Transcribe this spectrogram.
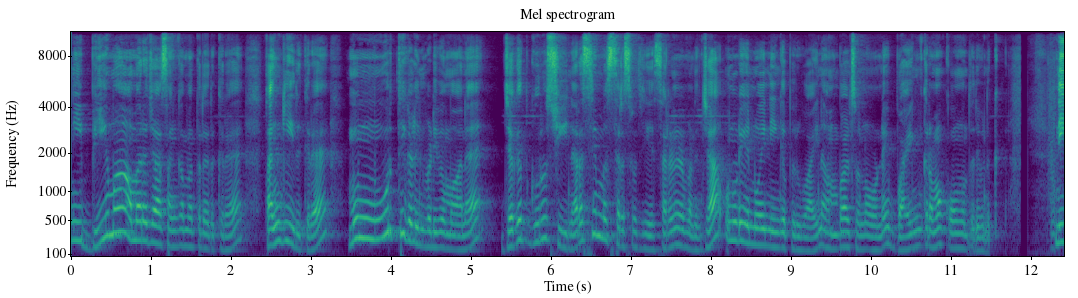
நீ பீமா அமரஜா சங்கமத்தில் இருக்கிற தங்கி இருக்கிற மும்மூர்த்திகளின் வடிவமான ஜெகத்குரு ஸ்ரீ நரசிம்ம சரஸ்வதியை சரணமடைஞ்சா உன்னுடைய நோய் நீங்கள் பெறுவாயின்னு அம்பாள் சொன்ன உடனே பயங்கரமாக கோவம் வந்தது நீ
